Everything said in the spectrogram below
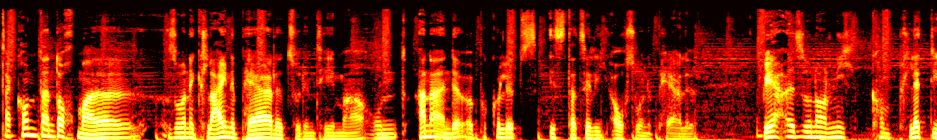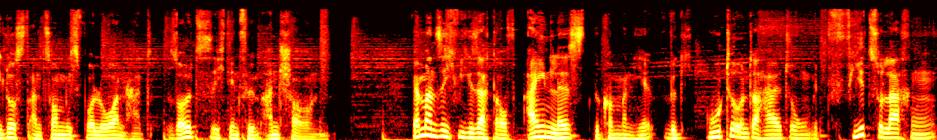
da kommt dann doch mal so eine kleine Perle zu dem Thema. Und Anna in der Apokalypse ist tatsächlich auch so eine Perle. Wer also noch nicht komplett die Lust an Zombies verloren hat, sollte sich den Film anschauen. Wenn man sich, wie gesagt, darauf einlässt, bekommt man hier wirklich gute Unterhaltung mit viel zu lachen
